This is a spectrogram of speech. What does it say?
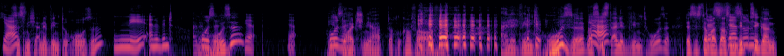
Ja? Ist das nicht eine Windrose? Nee, eine Eine Windhose. Hose? Ja. Ja. Ihr Hose. Deutschen, ihr habt doch einen Koffer auf. eine Windhose? Was Ja. ist eine Windhose? Das ist doch Das was aus den so ein 70ern.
